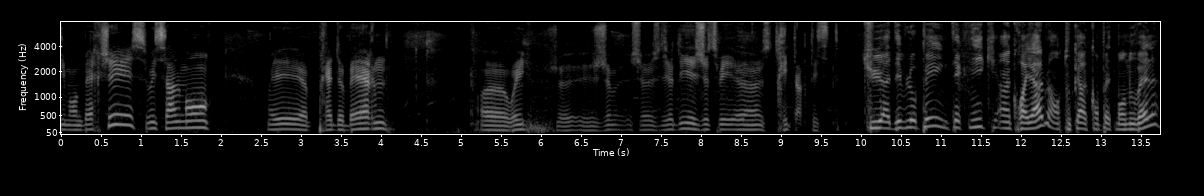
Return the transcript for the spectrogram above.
Simon Bercher, Suisse allemand, oui, euh, près de Berne. Euh, oui, je, je, je, je dis je suis un street artiste. Tu as développé une technique incroyable, en tout cas complètement nouvelle.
